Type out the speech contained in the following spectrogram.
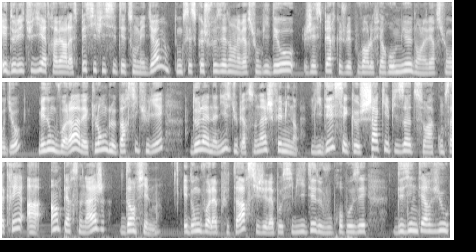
et de l'étudier à travers la spécificité de son médium. Donc c'est ce que je faisais dans la version vidéo, j'espère que je vais pouvoir le faire au mieux dans la version audio. Mais donc voilà, avec l'angle particulier de l'analyse du personnage féminin. L'idée c'est que chaque épisode sera consacré à un personnage d'un film. Et donc voilà plus tard, si j'ai la possibilité de vous proposer des interviews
